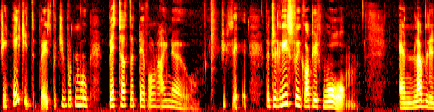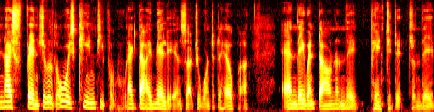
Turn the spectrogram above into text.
She hated the place, but she wouldn't move. Better the devil I know, she said. That at least we got it warm. And lovely, nice friends. She was always keen people like Di Melly and such who wanted to help her. And they went down and they painted it and they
